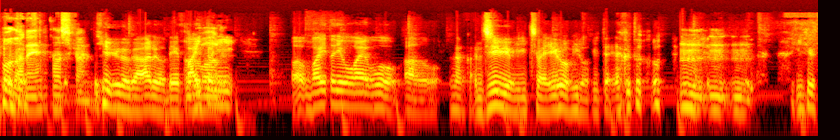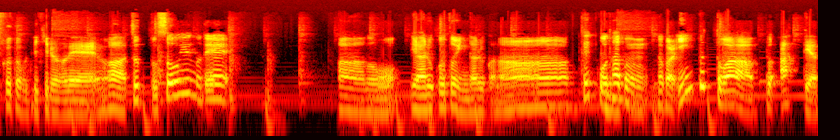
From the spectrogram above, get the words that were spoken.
そうだね。確かっに。ていうのがあるので、バイトに、あバイトにお前も、あの、なんか10秒に1枚絵を見ろみたいなことをうんうんうん。言うこともできるので、まあ、ちょっとそういうので、あの、やることになるかな。結構多分、だからインプットはブあってや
